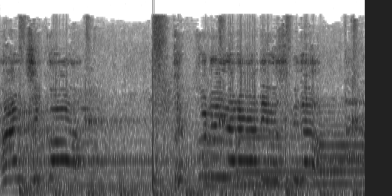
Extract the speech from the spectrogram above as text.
반칙과 특권의 나라가 되었습니다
